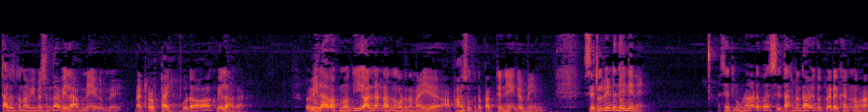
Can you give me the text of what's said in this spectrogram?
තල තුන වීම සඳහා වෙලා මේ matter of time ගොඩාක් වෙලා ගන්න. ඔය වෙලාවක් නොදී අල්ලන්න හදනකොට තමයි අපහසුකටපත් වෙන්නේ. ඒක මේ සෙටල් වෙන්න දෙන්නේ නැහැ. සෙටල් වුණාට පස්සේ ධර්මතාවයකට වැඩ කරනවා.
